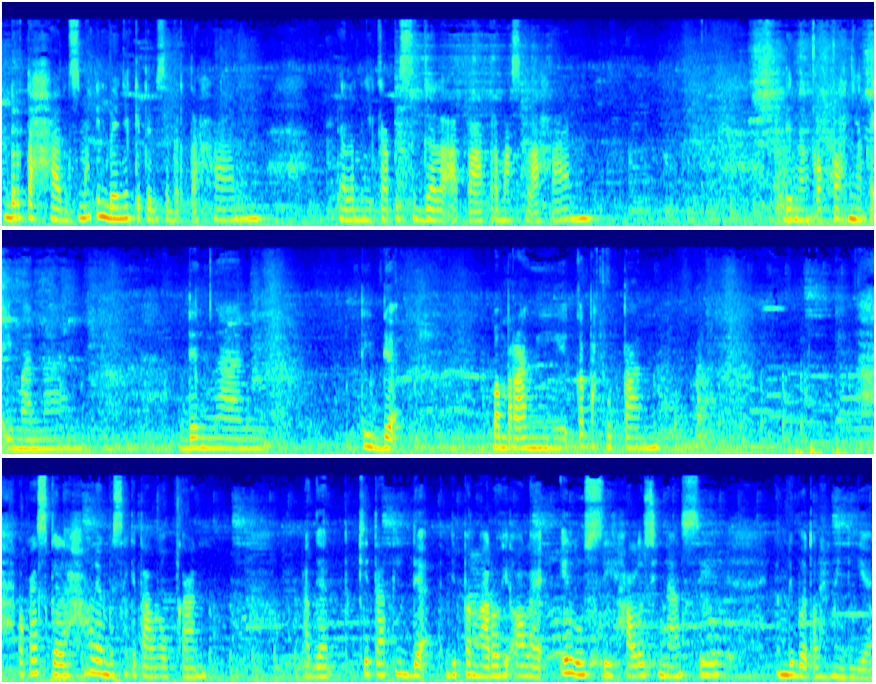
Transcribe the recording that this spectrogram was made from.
bertahan, semakin banyak kita bisa bertahan dalam menyikapi segala apa permasalahan dengan kokohnya keimanan, dengan tidak memerangi ketakutan. Pokoknya segala hal yang bisa kita lakukan agar kita tidak dipengaruhi oleh ilusi, halusinasi yang dibuat oleh media.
